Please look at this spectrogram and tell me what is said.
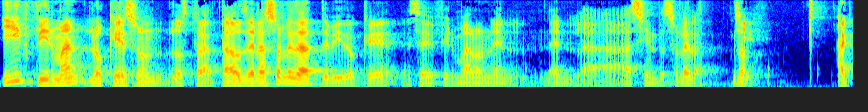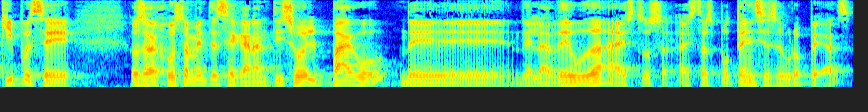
Y firman lo que son los tratados de la soledad, debido a que se firmaron en, en la Hacienda Soledad, ¿no? Sí. Aquí, pues, se. O sea, justamente se garantizó el pago de, de la deuda a, estos, a estas potencias europeas,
